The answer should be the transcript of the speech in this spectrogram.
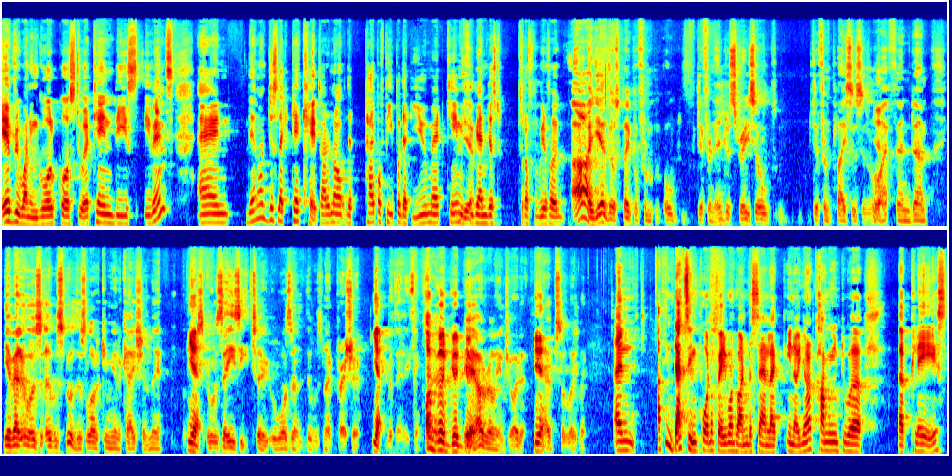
everyone in Gold Coast to attend these events. And they're not just like tech heads. I don't know the type of people that you met, Kym. If Yeah. you can just sort of a bit of a Oh, yeah, those people from all different industries, all different places in Yeah. life, and um, yeah, but it was it was good. There's a lot of communication there. It Yeah. was, it was easy too. It wasn't. There was no pressure. Yeah. with anything. oh good, good, good. Yeah, I really enjoyed it. Yeah. absolutely. and i think that's important for everyone to understand like you know you're not coming into a, a place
